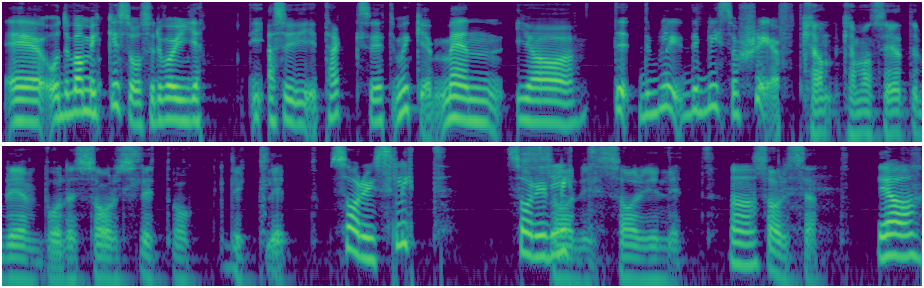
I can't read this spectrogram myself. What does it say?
eh, och det var mycket så, så det var ju jätte, alltså tack så jättemycket. Men ja, det, det, blir, det blir så skevt. Kan, kan man säga att det blev både sorgsligt och lyckligt? Sorgsligt. Sorgligt. Sorg, sorgligt. Ja. Sorgset. ja.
